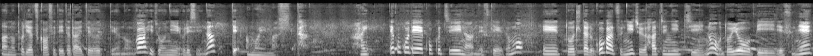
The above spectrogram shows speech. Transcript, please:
あの取り扱わせていただいてるっていうのが非常に嬉しいなって思いました。はい。でここで告知なんですけれども、えーと、来たる5月28日の土曜日ですね。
